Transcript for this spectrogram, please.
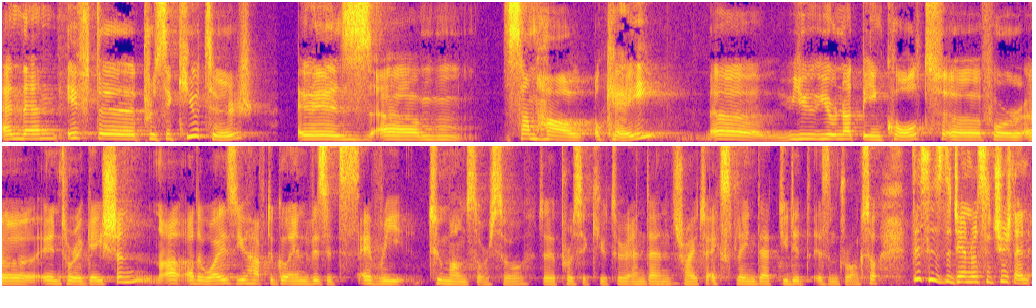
And then if the prosecutor is um, somehow okay. Uh, you, you're not being called uh, for uh, interrogation. otherwise, you have to go and visit every two months or so the prosecutor and then try to explain that you did isn't wrong. So this is the general situation, and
